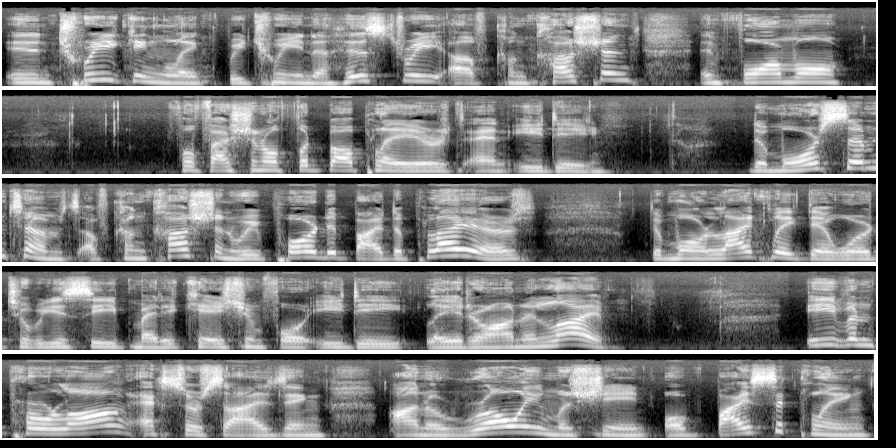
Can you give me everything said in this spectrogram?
an intriguing link between a history of concussions in former professional football players and ED. The more symptoms of concussion reported by the players, the more likely they were to receive medication for ED later on in life. Even prolonged exercising on a rowing machine or bicycling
